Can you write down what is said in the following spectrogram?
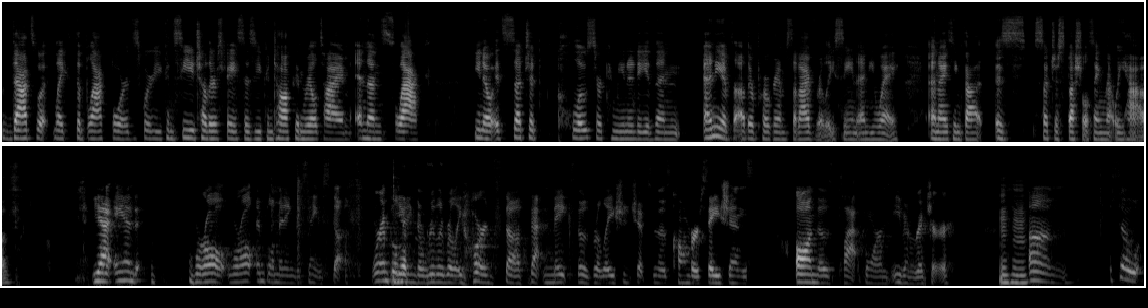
that's what like the blackboards where you can see each other's faces, you can talk in real time, and then Slack. You know, it's such a closer community than any of the other programs that I've really seen anyway. And I think that is such a special thing that we have. Yeah, and we're all we're all implementing the same stuff. We're implementing yep. the really really hard stuff that makes those relationships and those conversations on those platforms even richer. Mm-hmm. Um so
